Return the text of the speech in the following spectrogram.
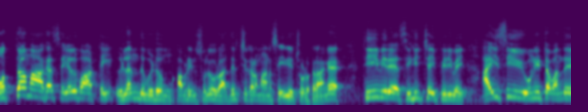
மொத்தமாக செயல்பாட்டை இழந்துவிடும் அப்படின்னு சொல்லி ஒரு அதிர்ச்சிகரமான செய்தியை சொல்கிறாங்க தீவிர சிகிச்சை பிரிவை ஐசியு யூனிட்டை வந்து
